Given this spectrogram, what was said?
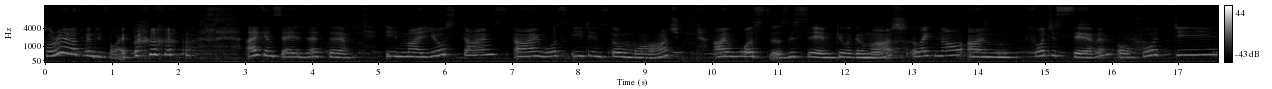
forever 25. I can say that uh, in my youth times I was eating so much. I was the same kilogramage. Like now I'm 47 or 40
